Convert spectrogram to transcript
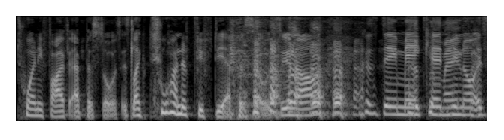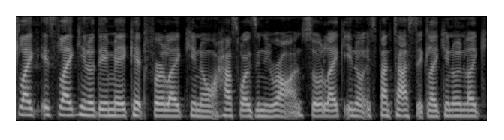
25 episodes. It's like 250 episodes. You know, because they make it. Amazing. You know, it's like it's like you know they make it for like you know housewives in Iran. So like you know it's fantastic. Like you know like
